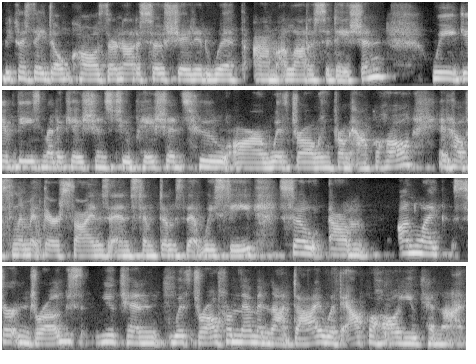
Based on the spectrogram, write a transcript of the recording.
because they don't cause, they're not associated with um, a lot of sedation. We give these medications to patients who are withdrawing from alcohol. It helps limit their signs and symptoms that we see. So um, unlike certain drugs, you can withdraw from them and not die. With alcohol, you cannot.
